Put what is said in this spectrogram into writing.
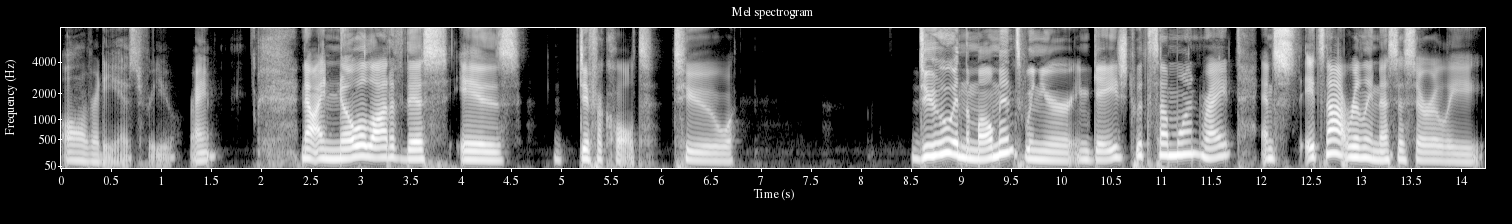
already is for you, right? Now, I know a lot of this is difficult to do in the moment when you're engaged with someone, right? And it's not really necessarily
